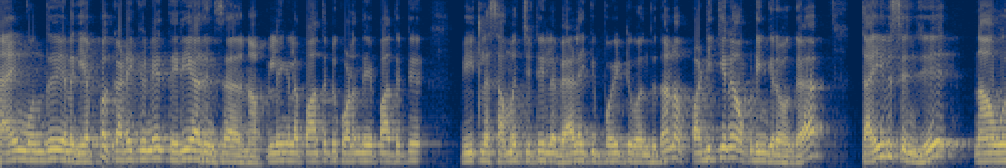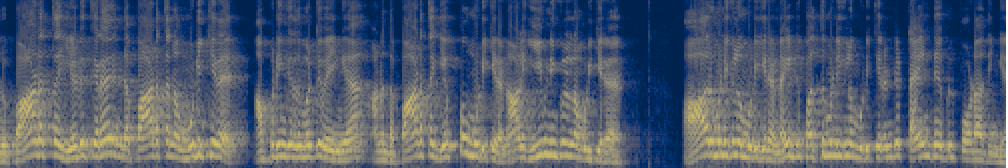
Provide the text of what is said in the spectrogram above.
டைம் வந்து எனக்கு எப்போ கிடைக்குன்னே தெரியாதுங்க சார் நான் பிள்ளைங்களை பார்த்துட்டு குழந்தைய பார்த்துட்டு வீட்டில் சமைச்சிட்டு இல்லை வேலைக்கு போயிட்டு வந்து தான் நான் படிக்கிறேன் அப்படிங்கிறவங்க தயவு செஞ்சு நான் ஒரு பாடத்தை எடுக்கிறேன் இந்த பாடத்தை நான் முடிக்கிறேன் அப்படிங்கிறது மட்டும் வைங்க. ஆனால் அந்த பாடத்தை எப்போ முடிக்கிறேன்? நாளைக்கு ஈவினிங்குள்ள நான் முடிக்கிறேன். ஆறு மணிக்குள்ள முடிக்கிறேன். நைட்டு பத்து மணிக்குள்ள முடிக்கிறேன்ட்டு டைம் டேபிள் போடாதீங்க.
